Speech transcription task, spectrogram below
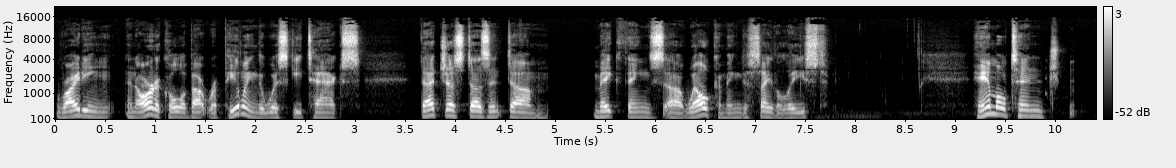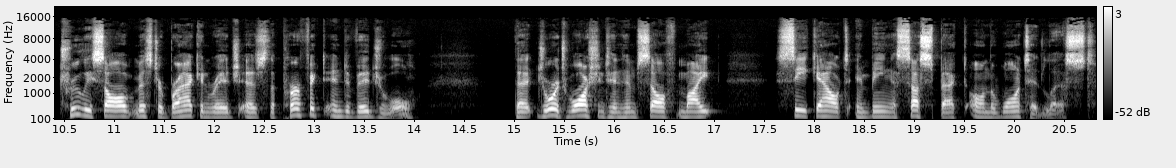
writing an article about repealing the whiskey tax, that just doesn't um, make things uh, welcoming, to say the least. Hamilton tr- truly saw Mr. Brackenridge as the perfect individual that George Washington himself might seek out in being a suspect on the wanted list.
